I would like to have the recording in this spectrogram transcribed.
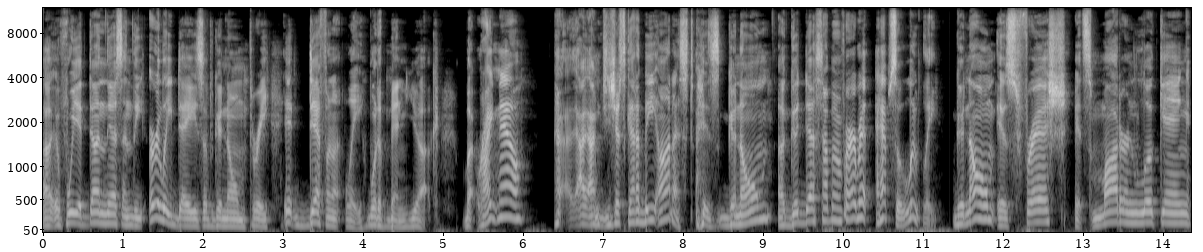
Uh, if we had done this in the early days of GNOME 3, it definitely would have been yuck. But right now, I, am just got to be honest. Is GNOME a good desktop environment? Absolutely. GNOME is fresh, it's modern looking,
